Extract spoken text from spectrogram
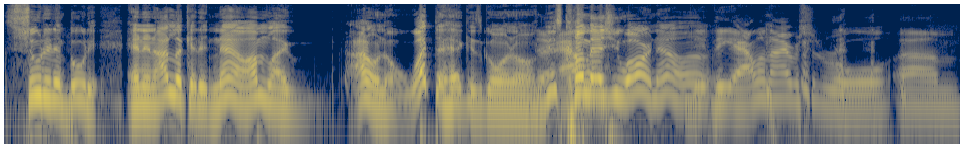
suited and booted, and then I look at it now, I'm like. I don't know what the heck is going on. The Just come as you are now. huh? the, the Allen Iverson rule. Um,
